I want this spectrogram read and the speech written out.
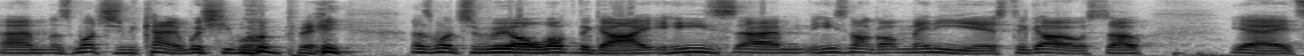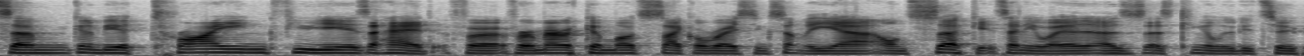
Um, as much as we kind of wish he would be, as much as we all love the guy, he's um, he's not got many years to go. So yeah, it's um, going to be a trying few years ahead for, for American motorcycle racing, certainly uh, on circuits anyway, as, as King alluded to.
